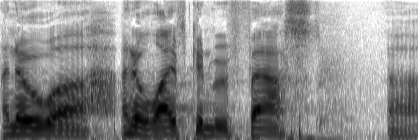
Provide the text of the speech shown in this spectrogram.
I know, uh, I know life can move fast. Uh,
